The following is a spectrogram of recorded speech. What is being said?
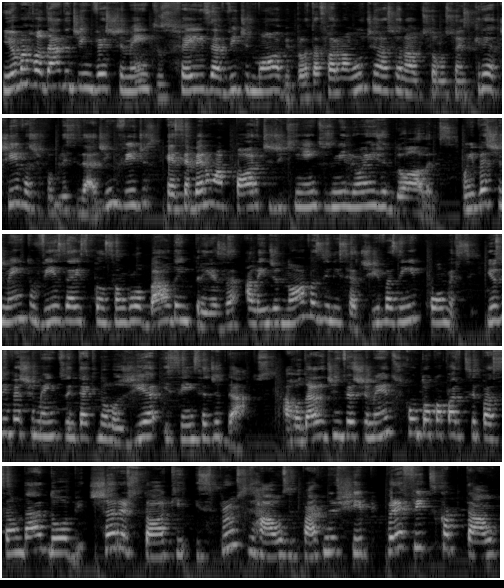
E uma rodada de investimentos fez a Vidmob, plataforma multinacional de soluções criativas de publicidade em vídeos, receber um aporte de 500 milhões de dólares. O investimento visa a expansão global da empresa, além de novas iniciativas em e-commerce e os investimentos em tecnologia e ciência de dados. A rodada de investimentos contou com a participação da Adobe, Shutterstock, Spruce House Partnership, Prefix Capital,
